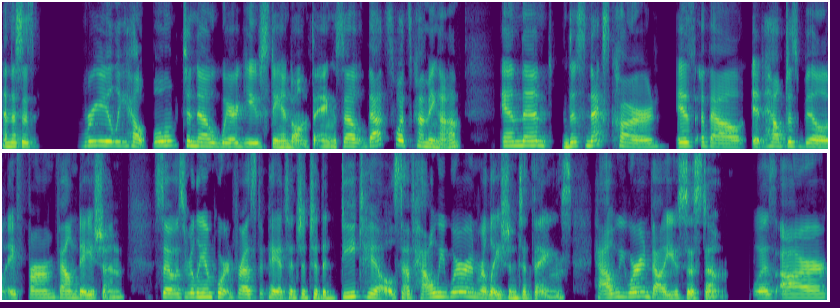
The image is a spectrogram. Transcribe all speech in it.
And this is really helpful to know where you stand on things. So that's what's coming up. And then this next card is about it helped us build a firm foundation. So it was really important for us to pay attention to the details of how we were in relation to things, how we were in value system. Was our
